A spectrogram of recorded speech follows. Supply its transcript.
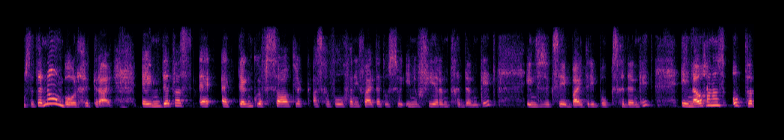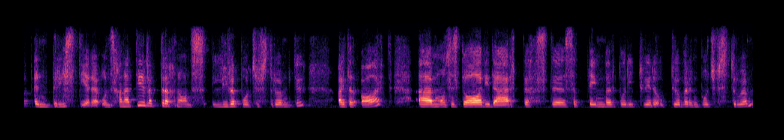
ons het 'n naamborg gekry. En dit was ek, ek dink hoofsaaklik as gevolg van die feit dat ons so innoverend gedink het en soos ek sê buite die boks gedink het. En nou gaan ons opwip in drie stede. Ons gaan natuurlik terug na ons liewe Potchefstroom toe uiteraard. Um, ons is daar die 30ste September tot die 2de Oktober in Potchefstroom.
